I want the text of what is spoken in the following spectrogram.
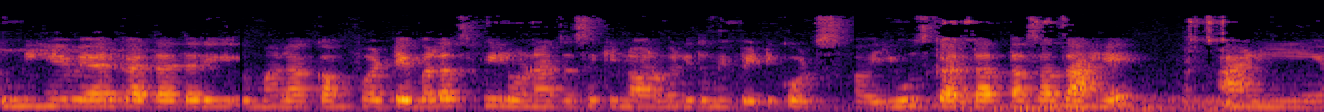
तुम्ही हे वेअर करता तरी तुम्हाला कम्फर्टेबलच फील होणार. जसं की नॉर्मली तुम्ही पेटीकोट्स यूज करतात तसाच आहे. आणि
